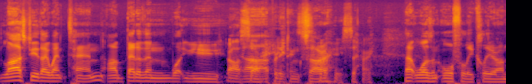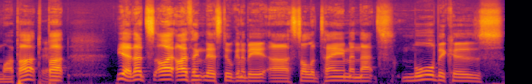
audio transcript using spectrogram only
last year they went 10. Uh, better than what you Oh, uh, sorry. are predicting. Sorry. sorry, sorry. That wasn't awfully clear on my part. Yeah. But yeah, that's I, I think they're still going to be a solid team, and that's more because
